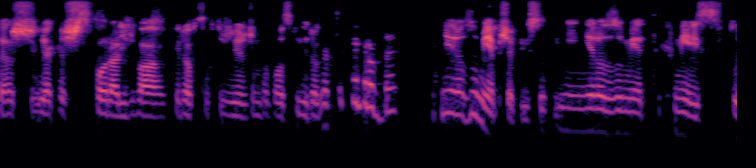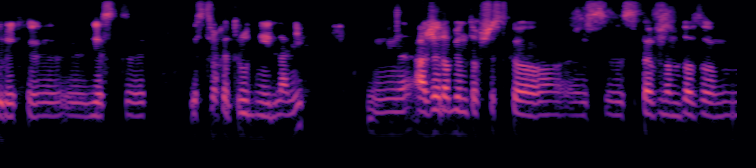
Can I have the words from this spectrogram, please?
też jakaś spora liczba kierowców, którzy jeżdżą po polskich drogach, tak naprawdę nie rozumie przepisów i nie, nie rozumie tych miejsc, w których jest, jest trochę trudniej dla nich a że robią to wszystko z, z pewną dozą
